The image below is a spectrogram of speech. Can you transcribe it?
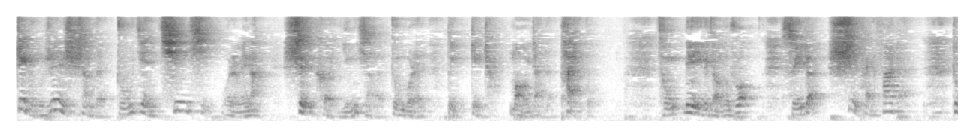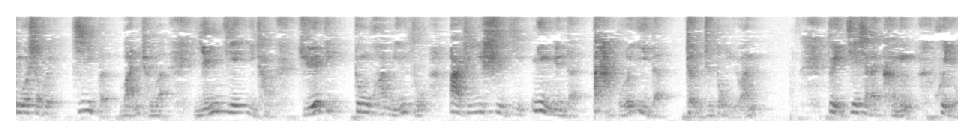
这种认识上的逐渐清晰，我认为呢。深刻影响了中国人对这场贸易战的态度。从另一个角度说，随着事态的发展，中国社会基本完成了迎接一场决定中华民族二十一世纪命运的大博弈的政治动员。对接下来可能会有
